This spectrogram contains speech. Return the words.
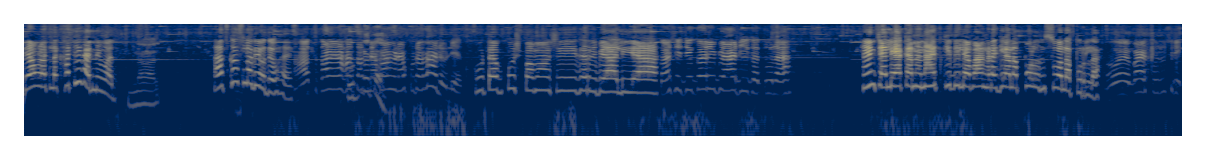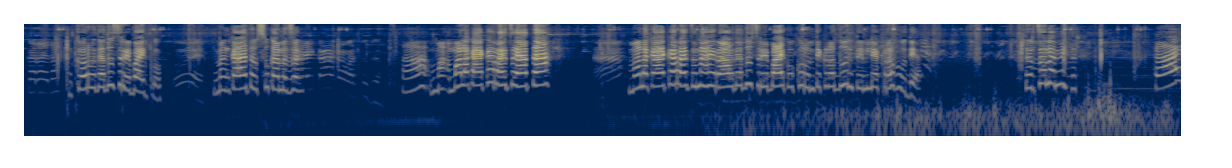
देवळातलं खाती का निवाद नाही. आज कसला देव देव आहे? आज काय हातातल्या बांगड्या कुठं पुष्पा मावशी गरिबी आली या. कशाची गरिबी आली का तुला? ह्यांच्या लेकानं नाहीत की दिल्या बांगड्या गेला पळून सोलापूरला. होय बायको दुसरी करायला. करू द्या दुसरे बायको. मग काय तर सुखानं जग हा? म- मला काय करायचंय आता? मला काय करायचं नाही? राहू द्या दुसरी बायको करून तिकडं दोन तीन लेकरं होऊ द्या. तर चला निघ काय?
